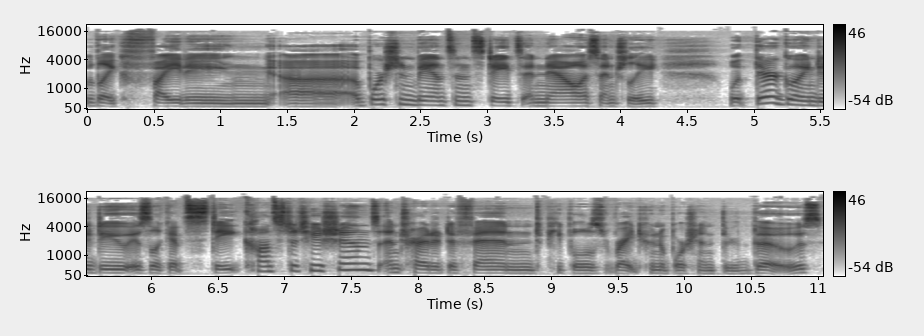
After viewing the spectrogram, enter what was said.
like fighting uh, abortion bans in states, and now essentially what they're going to do is look at state constitutions and try to defend people's right to an abortion through those.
